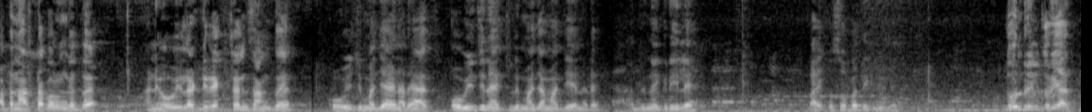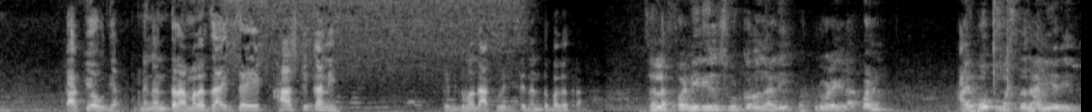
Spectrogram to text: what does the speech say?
आता नाश्ता करून घेतोय आणि ओवीला डिरेक्शन सांगतोय. ओवीची मजा येणार आहे आज. ओवीची नाही ॲक्च्युली मजा माझी येणार आहे. अजून एक रील आहे. बायकोसोबत एक रील आहे. दोन रील करूया टाकूया उद्या. आणि नंतर आम्हाला जायचं आहे एक खास ठिकाणी. हे मी तुम्हाला दाखवेन. ते नंतर बघत राहा. चला फनी रील शूट करून झाली. भरपूर वेळ गेला. पण आय होप मस्त झाली आहे रील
